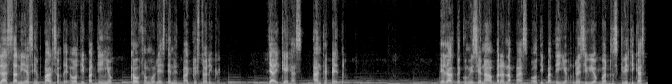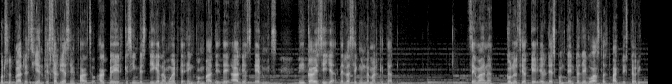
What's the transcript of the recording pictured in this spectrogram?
Las salidas en falso de Oti Patiño causan molestia en el pacto histórico. Ya hay quejas ante Petro. El alto comisionado para la paz, Oti Patiño, recibió fuertes críticas por sus más recientes salidas en falso al pedir que se investigue la muerte en combates de alias Hermes, un cabecilla de la segunda Marquetal. Semana conoció que el descontento llegó hasta el pacto histórico.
